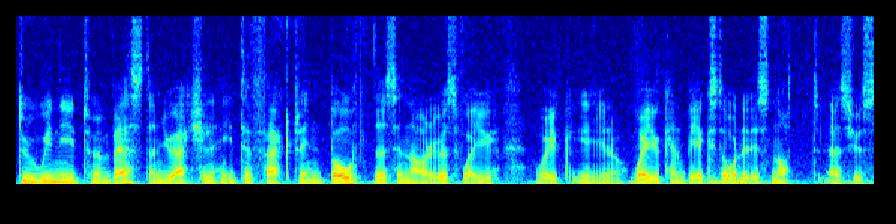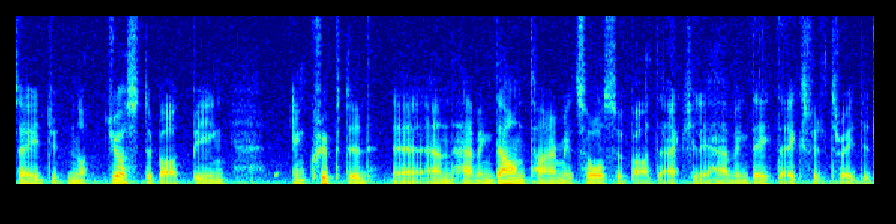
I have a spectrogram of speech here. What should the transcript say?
do we need to invest? And you actually need to factor in both the scenarios where you, where you, you know, where you can be extorted. It's not, as you say, not just about being encrypted uh, and having downtime, it's also about actually having data exfiltrated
